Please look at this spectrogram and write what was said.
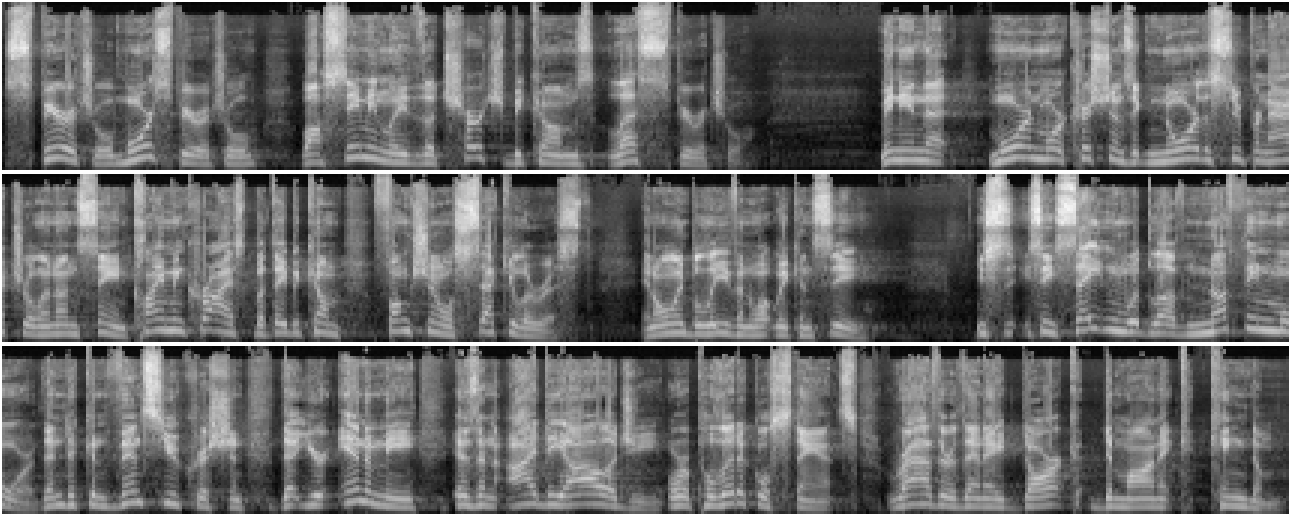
spiritual, more spiritual, while seemingly the church becomes less spiritual. Meaning that more and more Christians ignore the supernatural and unseen, claiming Christ, but they become functional secularists and only believe in what we can see. You see, Satan would love nothing more than to convince you, Christian, that your enemy is an ideology or a political stance rather than a dark demonic kingdom.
